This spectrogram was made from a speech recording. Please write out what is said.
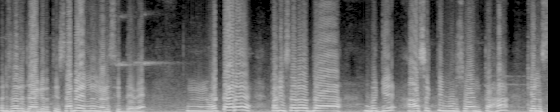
ಪರಿಸರ ಜಾಗೃತಿ ಸಭೆಯನ್ನು ನಡೆಸಿದ್ದೇವೆ. ಒಟ್ಟಾರೆ ಪರಿಸರದ ಬಗ್ಗೆ ಆಸಕ್ತಿ ಮೂಡಿಸುವಂತಹ ಕೆಲಸ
